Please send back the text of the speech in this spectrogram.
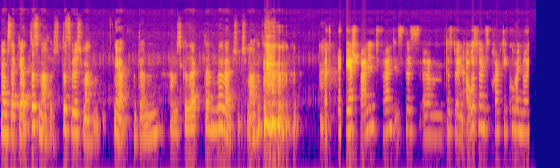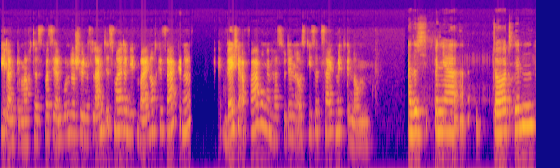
Und habe gesagt, ja, das mache ich, das will ich machen. Ja, und dann habe ich gesagt, dann bewerbe ich mich mal. Was ich sehr spannend fand, ist, dass, ähm, dass du ein Auslandspraktikum in Neuseeland gemacht hast, was ja ein wunderschönes Land ist, mal da nebenbei noch gesagt. Ne? Welche Erfahrungen hast du denn aus dieser Zeit mitgenommen? Also ich bin ja dorthin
